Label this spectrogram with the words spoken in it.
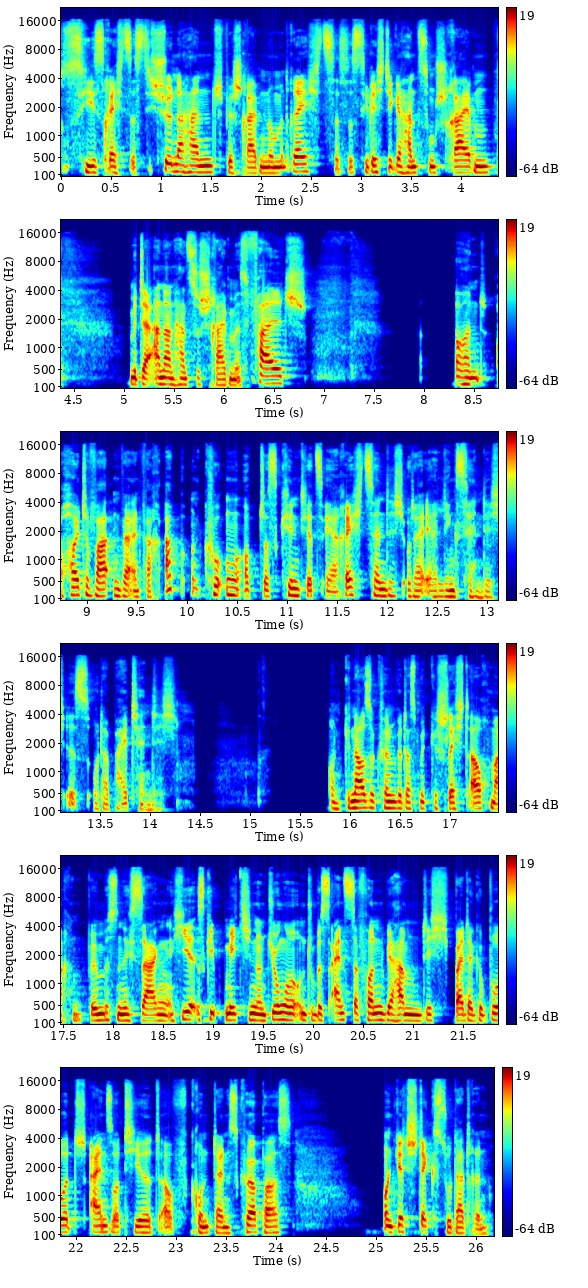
Es hieß, rechts ist die schöne Hand, wir schreiben nur mit rechts, das ist die richtige Hand zum Schreiben. Mit der anderen Hand zu schreiben ist falsch. Und heute warten wir einfach ab und gucken, ob das Kind jetzt eher rechtshändig oder eher linkshändig ist oder beidhändig. Und genauso können wir das mit Geschlecht auch machen. Wir müssen nicht sagen, hier, es gibt Mädchen und Junge und du bist eins davon. Wir haben dich bei der Geburt einsortiert aufgrund deines Körpers und jetzt steckst du da drin.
